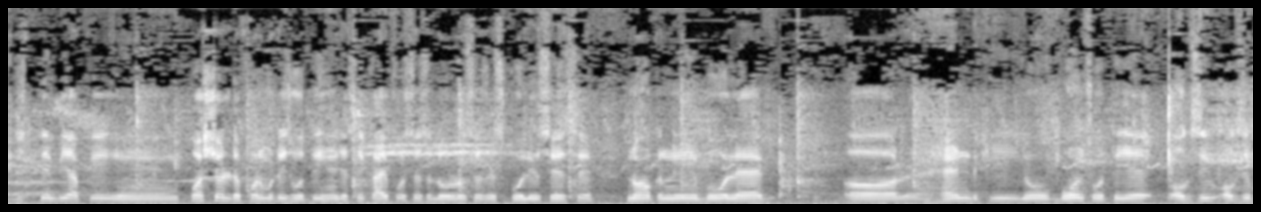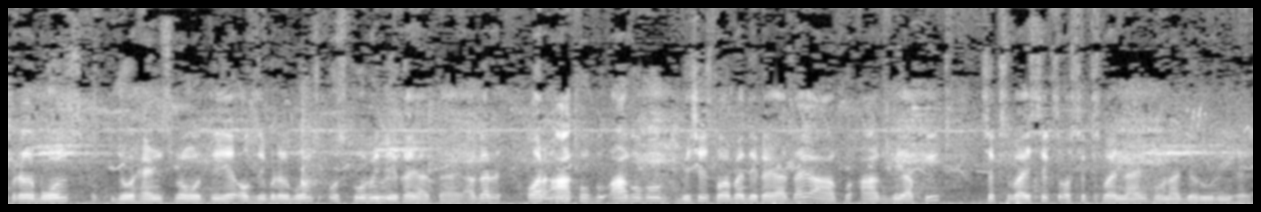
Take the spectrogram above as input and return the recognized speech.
जितनी भी आपकी पोस्टल डिफॉर्मिटीज़ होती हैं, जैसे काइपोसिस लोडोसिस स्पोलियोसिस नौकनी बो लेग और हैंड की जो बोन्स होती है ऑक्सी ऑक्सीपिटल बोन्स जो हैंड्स में होती है ऑक्सीपिटल बोन्स उसको भी देखा जाता है। अगर, और आँखों को आँखों को विशेष तौर पर देखा जाता है, आँख आँख भी आपकी सिक्स बाई सिक्स और सिक्स बाई नाइन होना ज़रूरी है।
